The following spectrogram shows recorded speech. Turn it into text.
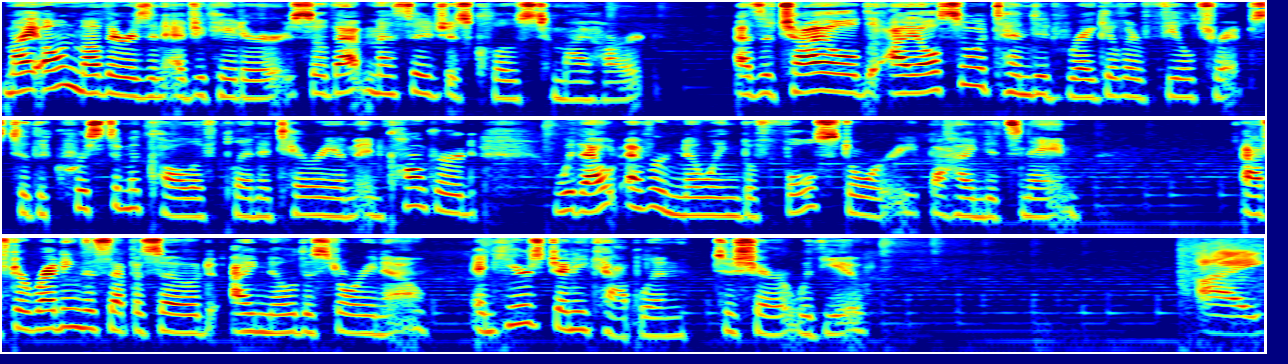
My own mother is an educator, so that message is close to my heart. As a child, I also attended regular field trips to the Christa McAuliffe Planetarium in Concord without ever knowing the full story behind its name. After writing this episode, I know the story now, and here's Jenny Kaplan to share it with you. I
